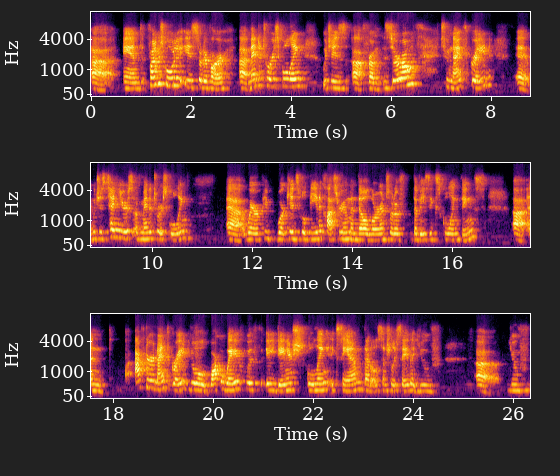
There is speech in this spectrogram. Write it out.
Uh, and folkeskole is sort of our uh, mandatory schooling which is uh, from zeroth to ninth grade uh, which is 10 years of mandatory schooling uh, where people where kids will be in a classroom and they'll learn sort of the basic schooling things uh, and after ninth grade, you'll walk away with a Danish schooling exam that'll essentially say that you've uh, you've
